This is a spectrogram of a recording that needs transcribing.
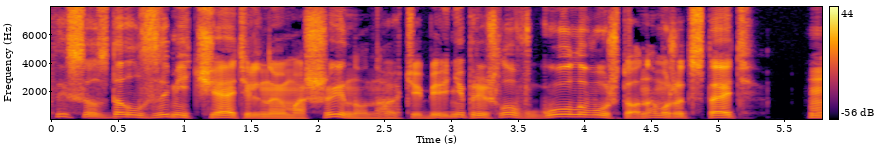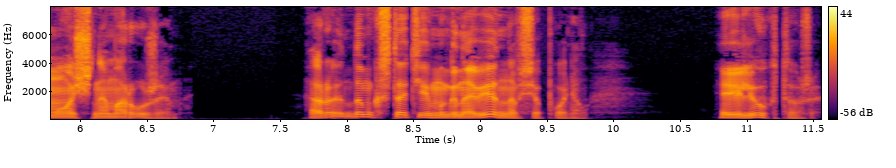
Ты создал замечательную машину, но тебе не пришло в голову, что она может стать мощным оружием. Рэндом, кстати, мгновенно все понял — и Люк тоже.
